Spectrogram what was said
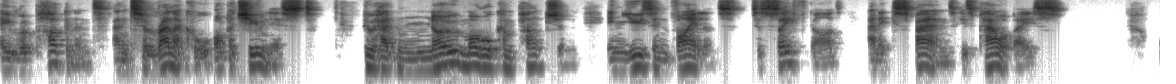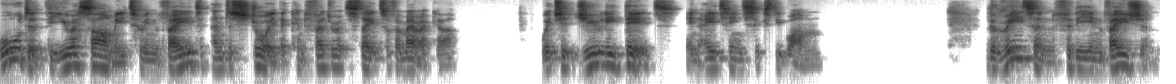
a repugnant and tyrannical opportunist who had no moral compunction in using violence to safeguard and expand his power base, ordered the US Army to invade and destroy the Confederate States of America, which it duly did in 1861. The reason for the invasion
